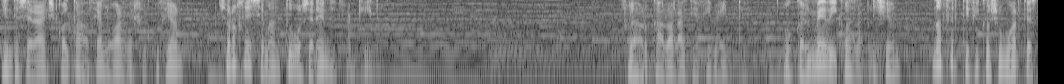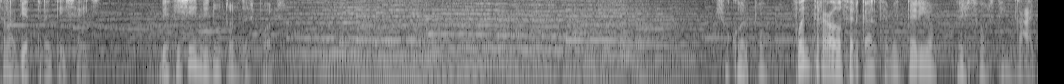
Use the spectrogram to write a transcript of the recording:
Mientras era escoltado hacia el lugar de ejecución, Sorge se mantuvo sereno y tranquilo. Fue ahorcado a las 10 y 20, aunque el médico de la prisión no certificó su muerte hasta las 10.36, 16 minutos después. Su cuerpo fue enterrado cerca del cementerio de Zostingaya.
